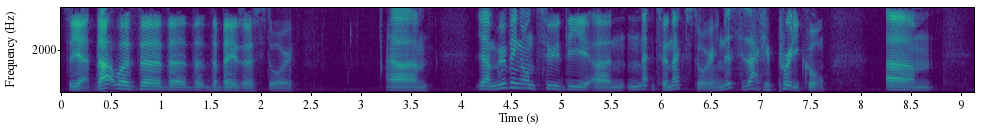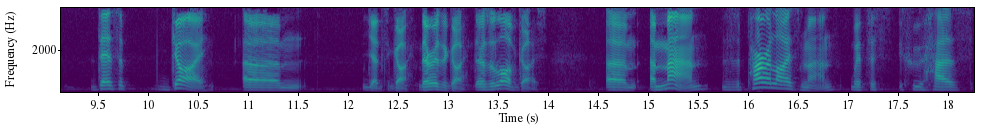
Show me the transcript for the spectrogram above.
So yeah, that was the the the, the Bezos story. Um, yeah, moving on to the uh, ne- to the next story, and this is actually pretty cool. Um, there's a guy. Um, yeah, it's a guy. There is a guy. There's a lot of guys. Um, a man. There's a paralyzed man with who has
